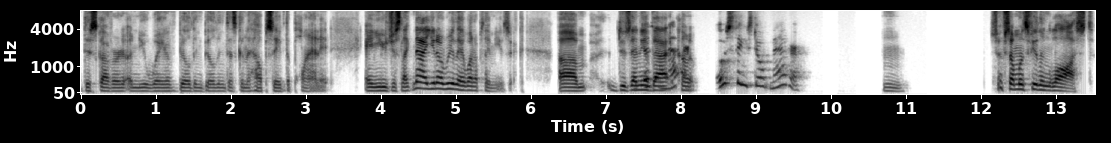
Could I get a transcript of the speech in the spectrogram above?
discover a new way of building buildings that's going to help save the planet. And you're just like nah you know really i want to play music. Um does any of that kind of those things don't matter. Hmm. so if someone's feeling lost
